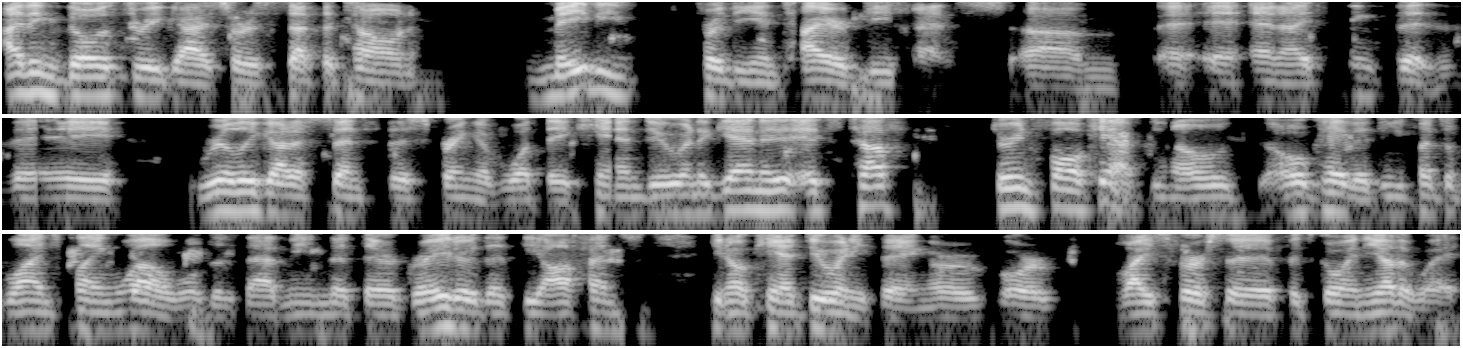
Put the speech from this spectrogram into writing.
I think those three guys sort of set the tone, maybe for the entire defense. Um, and I think that they really got a sense this spring of what they can do. And again, it's tough during fall camp. You know, okay, the defensive line's playing well. Well, does that mean that they're great or that the offense, you know, can't do anything or or vice versa if it's going the other way?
